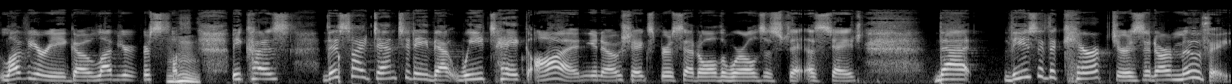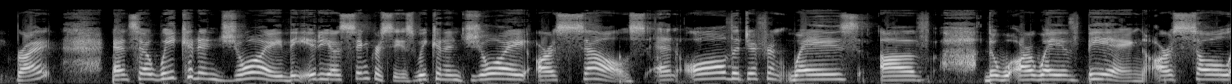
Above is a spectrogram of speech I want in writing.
love your ego, love yourself mm-hmm. because this identity that we take on, you know, Shakespeare said all the world's a, st- a stage that these are the characters in our movie, right? And so we can enjoy the idiosyncrasies. We can enjoy ourselves and all the different ways of the, our way of being, our soul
